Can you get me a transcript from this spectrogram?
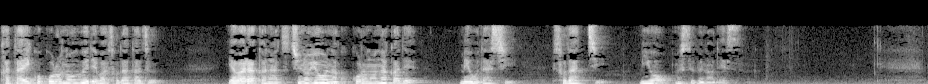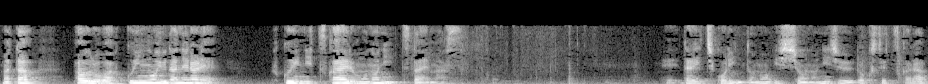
硬い心の上では育たず、柔らかな土のような心の中で芽を出し、育ち、実を結ぶのです。また、パウロは福音を委ねられ、福音に仕える者に伝えます。第一コリントの一章の26節から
